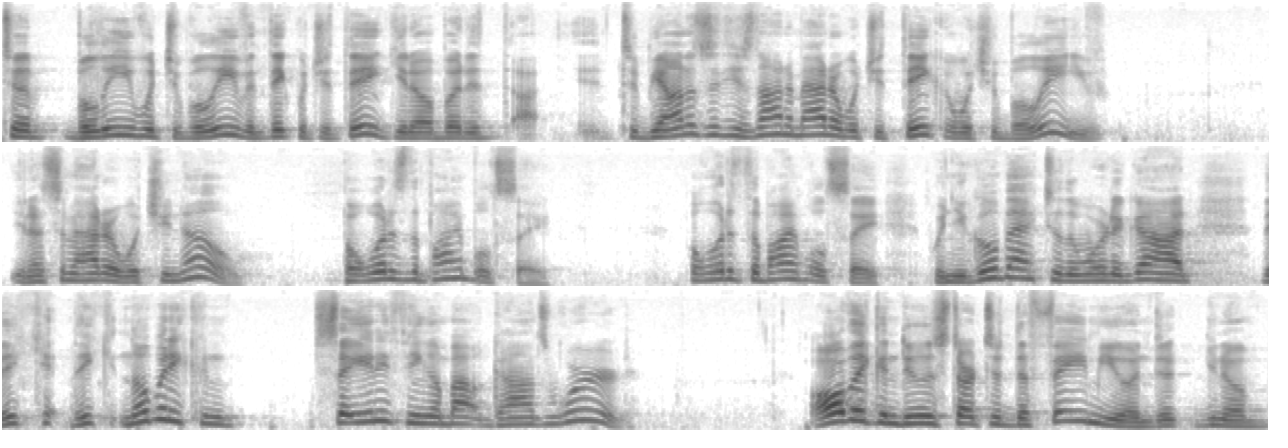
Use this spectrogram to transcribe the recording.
to believe what you believe and think what you think, you know, but it, uh, to be honest with you, it's not a matter of what you think or what you believe. You know, it's a matter of what you know. But what does the Bible say? But what does the Bible say? When you go back to the Word of God, they can, they nobody can say anything about God's Word. All they can do is start to defame you and, you know,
